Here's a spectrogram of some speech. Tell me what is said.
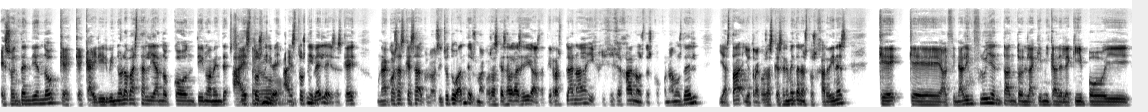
eso entendiendo que, que Kyrie Irving no la va a estar liando continuamente a, Sí, estos pero- nive- a estos niveles. Es que una cosa es que salgas, lo has dicho tú antes, una cosa es que salgas y digas la tierra es plana y jijijeja nos descojonamos de él y ya está. Y otra cosa es que se metan en estos jardines que, que al final influyen tanto en la química del equipo y,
